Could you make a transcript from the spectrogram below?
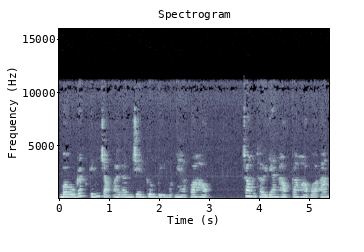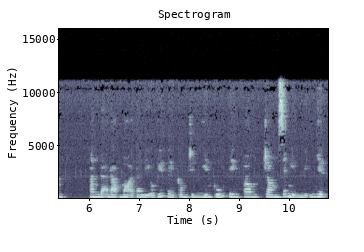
Bo rất kính trọng Iron trên cương vị một nhà khoa học. Trong thời gian học cao học ở Anh, anh đã đọc mọi tài liệu viết về công trình nghiên cứu tiên phong trong xét nghiệm miễn dịch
